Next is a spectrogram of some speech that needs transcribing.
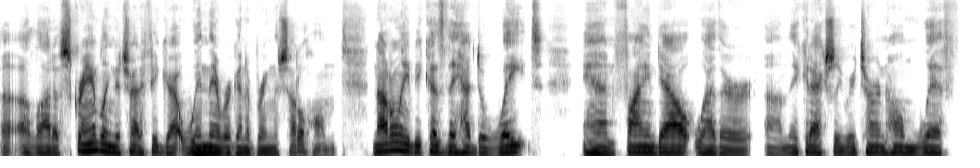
a, a lot of scrambling to try to figure out when they were going to bring the shuttle home. Not only because they had to wait and find out whether um, they could actually return home with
